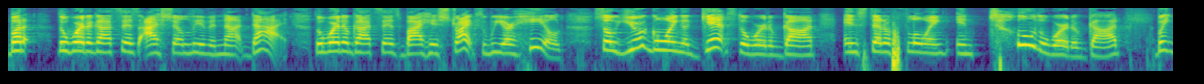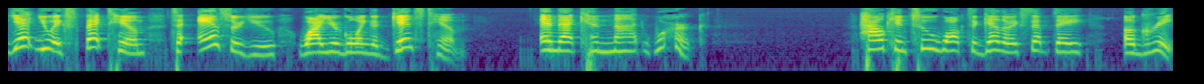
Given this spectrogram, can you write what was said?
But the word of God says, I shall live and not die. The word of God says, by his stripes we are healed. So you're going against the word of God instead of flowing into the word of God, but yet you expect him to answer you while you're going against him. And that cannot work. How can two walk together except they agree?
